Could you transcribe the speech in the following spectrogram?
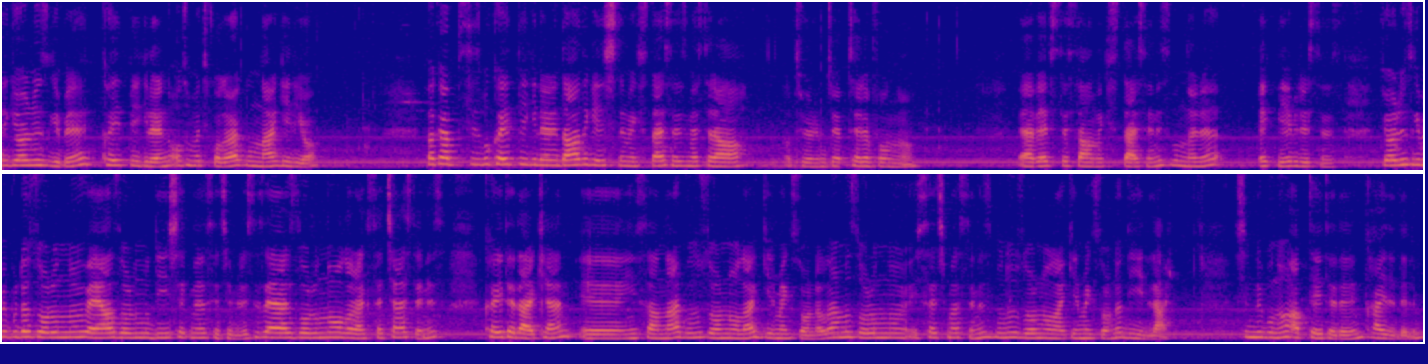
Ve gördüğünüz gibi kayıt bilgilerine otomatik olarak bunlar geliyor. Fakat siz bu kayıt bilgilerini daha da geliştirmek isterseniz mesela atıyorum cep telefonu veya web sitesi almak isterseniz bunları ekleyebilirsiniz. Gördüğünüz gibi burada zorunlu veya zorunlu değil şeklinde seçebilirsiniz. Eğer zorunlu olarak seçerseniz kayıt ederken e, insanlar bunu zorunlu olarak girmek zorundalar. Ama zorunlu seçmezseniz bunu zorunlu olarak girmek zorunda değiller. Şimdi bunu update edelim, kaydedelim.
